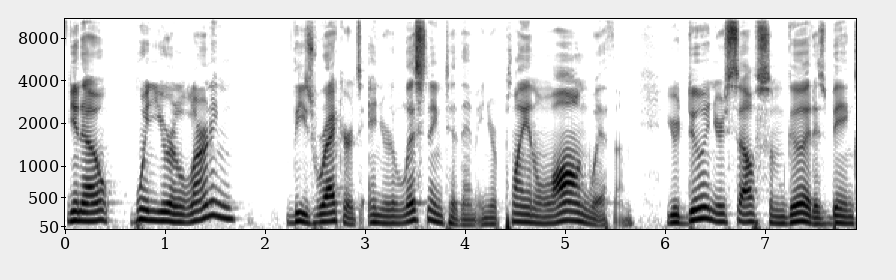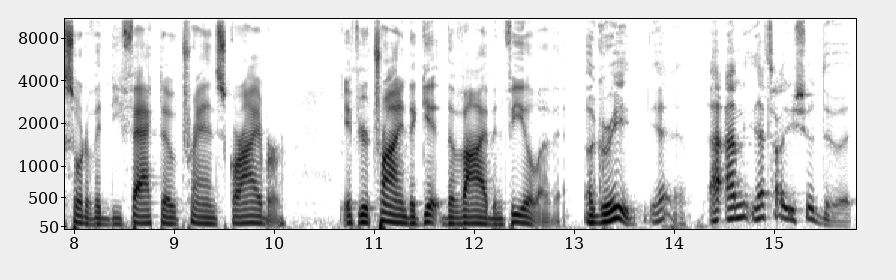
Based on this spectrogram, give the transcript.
you know, when you're learning these records and you're listening to them and you're playing along with them, you're doing yourself some good as being sort of a de facto transcriber if you're trying to get the vibe and feel of it. Agreed. Yeah, I, I mean that's how you should do it,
